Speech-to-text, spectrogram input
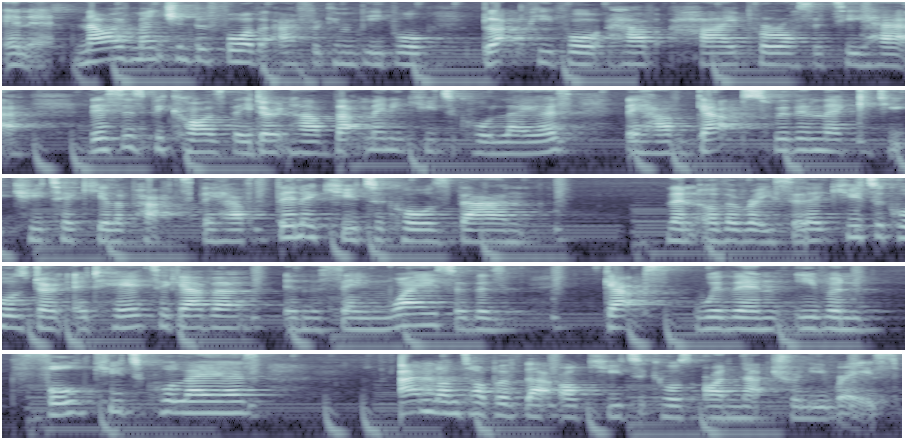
in it. Now I've mentioned before that African people, black people have high porosity hair. This is because they don't have that many cuticle layers. They have gaps within their cuticular pattern. They have thinner cuticles than than other races. Their cuticles don't adhere together in the same way, so there's gaps within even full cuticle layers. And on top of that, our cuticles are naturally raised.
